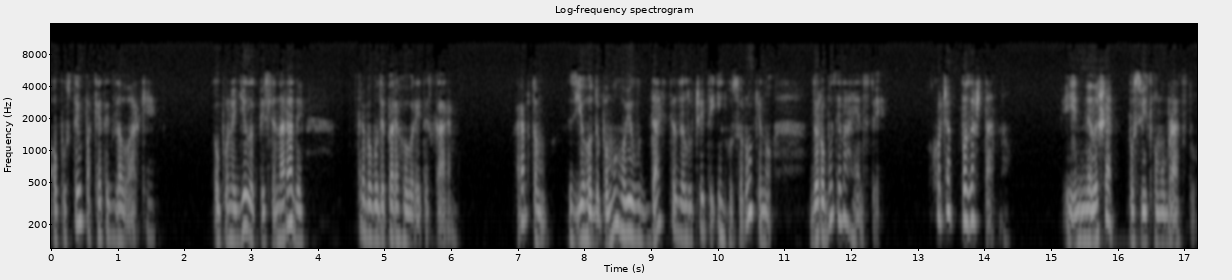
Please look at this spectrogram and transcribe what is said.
опустив пакетик заварки. У понеділок, після наради, треба буде переговорити з Карем. Раптом з його допомогою вдасться залучити Інгу Сорокіну до роботи в агентстві, хоча б позаштатно, і не лише по світлому братству.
